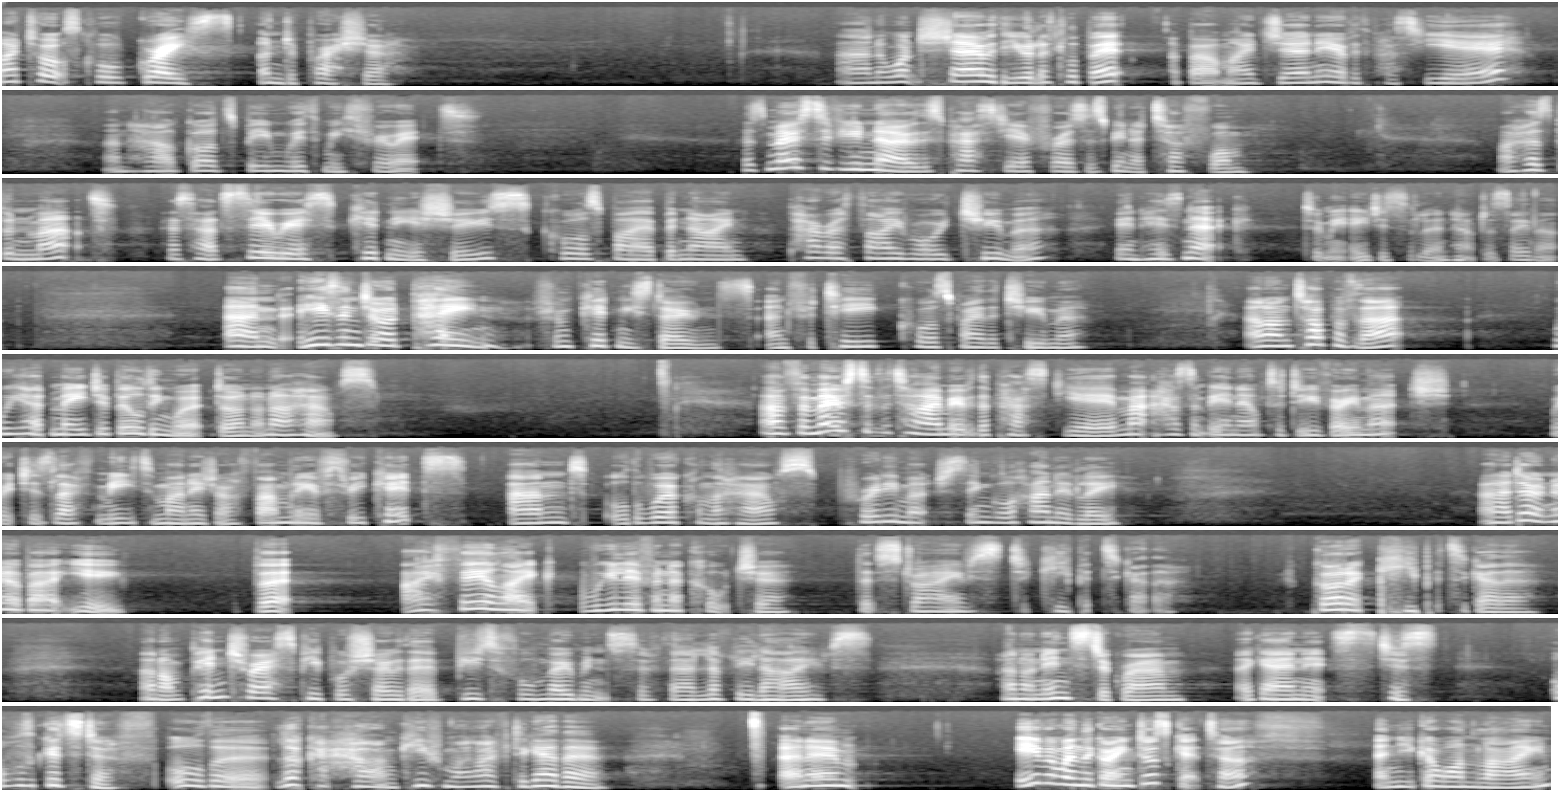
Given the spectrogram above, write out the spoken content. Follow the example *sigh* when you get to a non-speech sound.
My talk's called Grace Under Pressure. And I want to share with you a little bit about my journey over the past year and how God's been with me through it. As most of you know, this past year for us has been a tough one. My husband Matt has had serious kidney issues caused by a benign parathyroid tumour in his neck. It took me ages to learn how to say that. And he's endured pain from kidney stones and fatigue caused by the tumour. And on top of that, we had major building work done on our house. And for most of the time over the past year, Matt hasn't been able to do very much, which has left me to manage our family of three kids and all the work on the house pretty much single handedly. And I don't know about you, but I feel like we live in a culture that strives to keep it together. We've got to keep it together. And on Pinterest, people show their beautiful moments of their lovely lives. And on Instagram, again, it's just all the good stuff, all the look at how I'm keeping my life together. And um, even when the going does get tough, and you go online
